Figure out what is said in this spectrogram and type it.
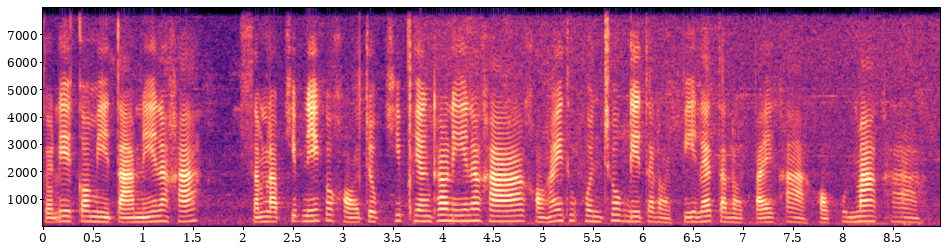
ตัวเลขก็มีตามนี้นะคะสำหรับคลิปนี้ก็ขอจบคลิปเพียงเท่านี้นะคะ ขอให้ทุกคนโชคดีตลอดปีและตลอดไปค่ะ ขอบคุณมากค่ะ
